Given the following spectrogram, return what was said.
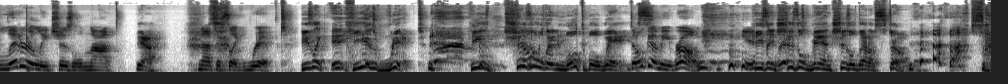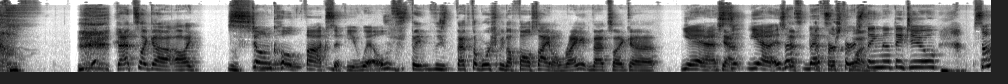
literally chisel, not yeah not just like ripped. he's like it, he is ripped he is chiseled in multiple ways Don't get me wrong. he's a chiseled man chiseled out of stone so that's like a, a like stone cold fox, if you will. they, that's the worshiping the false idol, right? That's like a Yeah, so- Yeah. yeah. Is that That's that's, the the first first, thing that they do? Some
